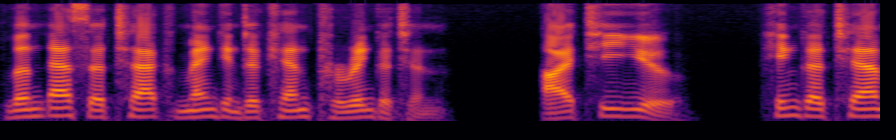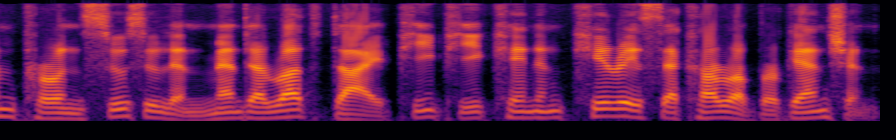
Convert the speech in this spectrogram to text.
Vanessa tak mengindakan peringatan. ITU. Hingga temperan susulan mendarat di PP kanan kiri secara bergantian.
